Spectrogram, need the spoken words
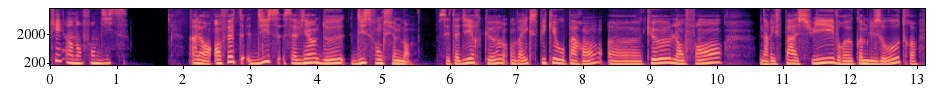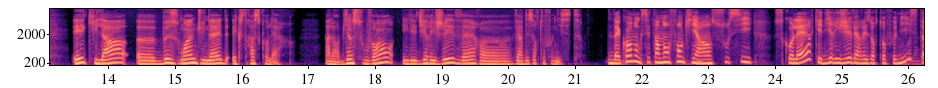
qu'est un enfant 10. Alors, en fait, 10, ça vient de dysfonctionnement. C'est-à-dire que on va expliquer aux parents euh, que l'enfant n'arrive pas à suivre euh, comme les autres et qu'il a euh, besoin d'une aide extrascolaire. Alors, bien souvent, il est dirigé vers, vers des orthophonistes. D'accord, donc c'est un enfant qui a un souci scolaire, qui est dirigé vers les orthophonistes.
